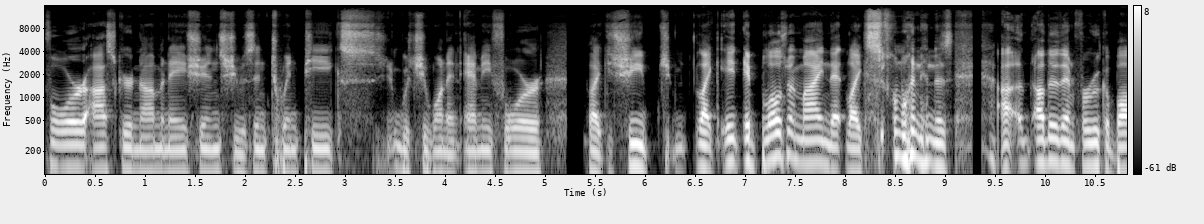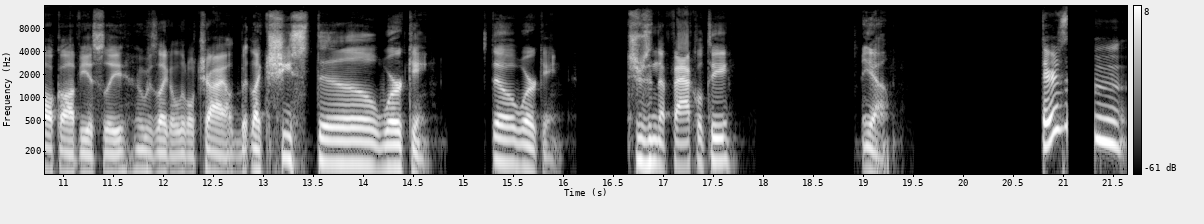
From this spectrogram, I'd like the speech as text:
four Oscar nominations. She was in Twin Peaks, which she won an Emmy for like she, she- like it, it blows my mind that like someone in this uh, other than Faruka Balk obviously who was like a little child but like she's still working still working she was in the faculty yeah There's um,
